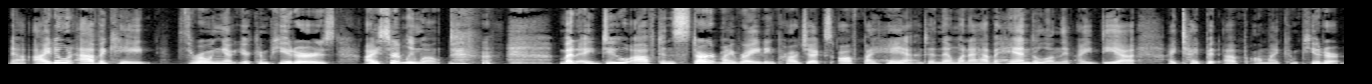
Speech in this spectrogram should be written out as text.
Now, I don't advocate throwing out your computers. I certainly won't. but I do often start my writing projects off by hand, and then when I have a handle on the idea, I type it up on my computer.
